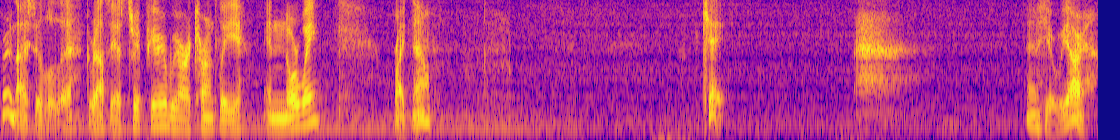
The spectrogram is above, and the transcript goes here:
Very nice little uh, grassy strip here. We are currently in Norway right now. Okay. And here we are.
